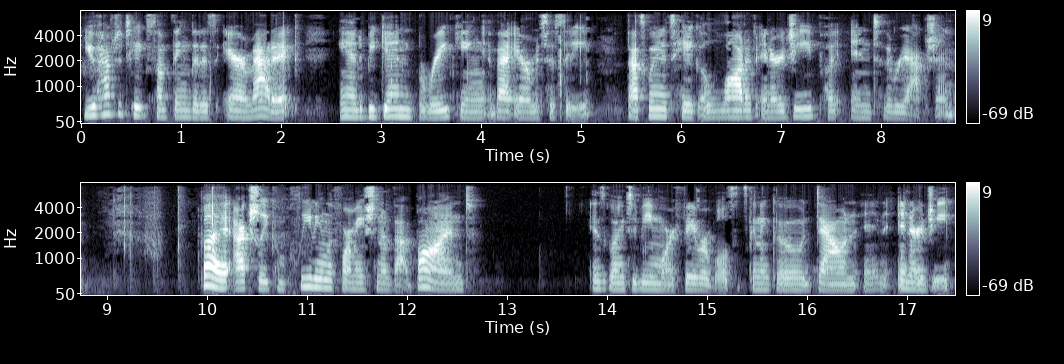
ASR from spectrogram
You have to take something that is aromatic and begin breaking that aromaticity. That's going to take a lot of energy put into the reaction. But actually completing the formation of that bond is going to be more favorable. So it's going to go down in energy.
